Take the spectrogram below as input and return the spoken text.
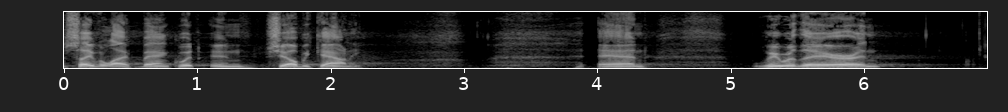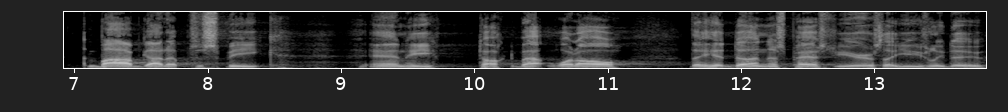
Save a Life banquet in Shelby County. And we were there, and Bob got up to speak, and he talked about what all they had done this past year, as they usually do.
